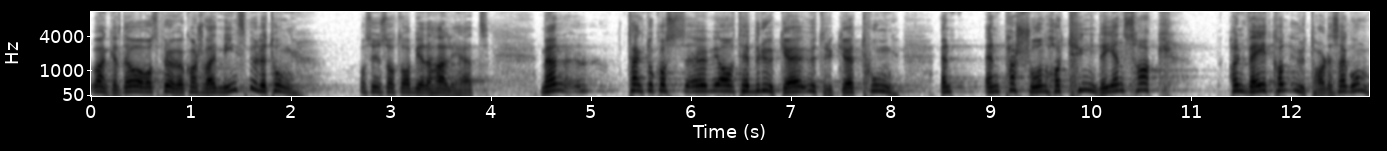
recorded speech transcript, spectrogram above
Og Enkelte av oss prøver kanskje å være minst mulig tung og synes at da blir det herlighet. Men tenk nå hvordan eh, vi av og til bruker uttrykket 'tung'. En, en person har tyngde i en sak. Han vet hva han uttaler seg om.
